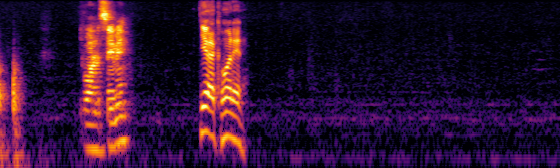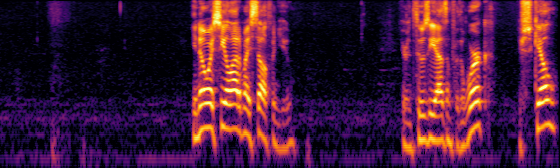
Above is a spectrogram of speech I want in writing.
You wanted to see me? Yeah, come on in. You know, I see a lot of myself in you. Your enthusiasm for the work, your skill,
